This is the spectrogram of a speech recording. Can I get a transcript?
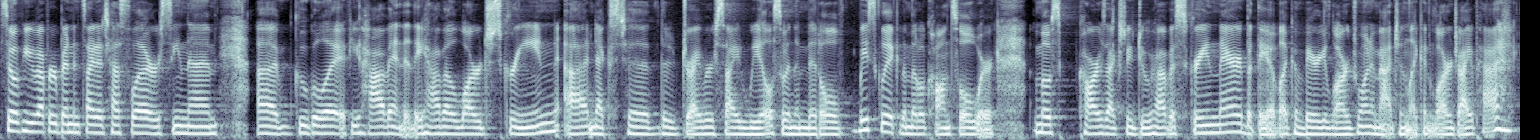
So, if you've ever been inside a Tesla or seen them, uh, Google it if you haven't, that they have a large screen uh, next to the driver's side wheel. So, in the middle, basically like the middle console, where most cars actually do have a screen there, but they have like a very large one. Imagine like a large iPad.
